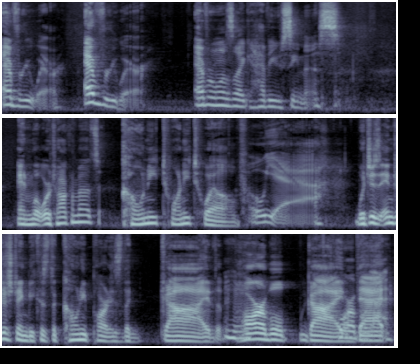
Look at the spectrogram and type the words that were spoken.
everywhere, everywhere. Everyone's like, "Have you seen this?" and what we're talking about is Kony 2012 Oh yeah, which is interesting because the Kony part is the guy the horrible guy Mm-hmm. Horrible that guy.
